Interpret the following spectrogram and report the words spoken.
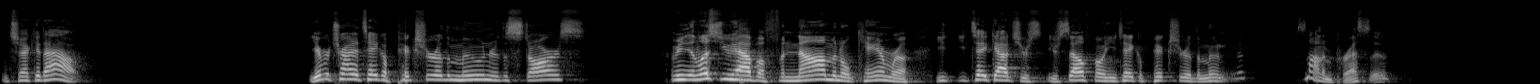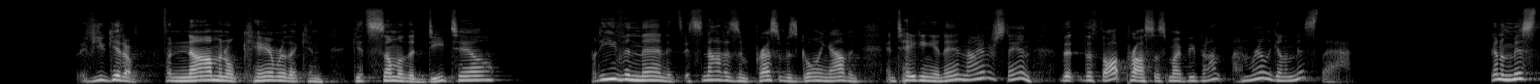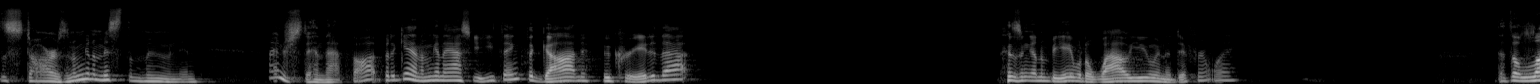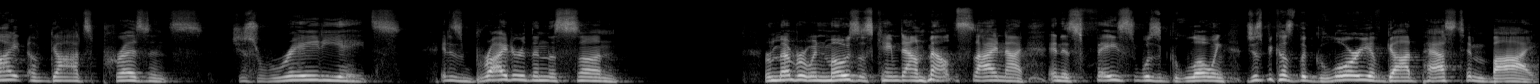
and check it out. You ever try to take a picture of the moon or the stars? I mean, unless you have a phenomenal camera, you, you take out your, your cell phone, you take a picture of the moon, it's not impressive. But if you get a phenomenal camera that can get some of the detail, but even then, it's, it's not as impressive as going out and, and taking it in. And I understand that the thought process might be, but I'm, I'm really going to miss that. I'm going to miss the stars and I'm going to miss the moon. And I understand that thought, but again, I'm going to ask you you think the God who created that isn't going to be able to wow you in a different way? That the light of God's presence just radiates, it is brighter than the sun. Remember when Moses came down Mount Sinai and his face was glowing just because the glory of God passed him by.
